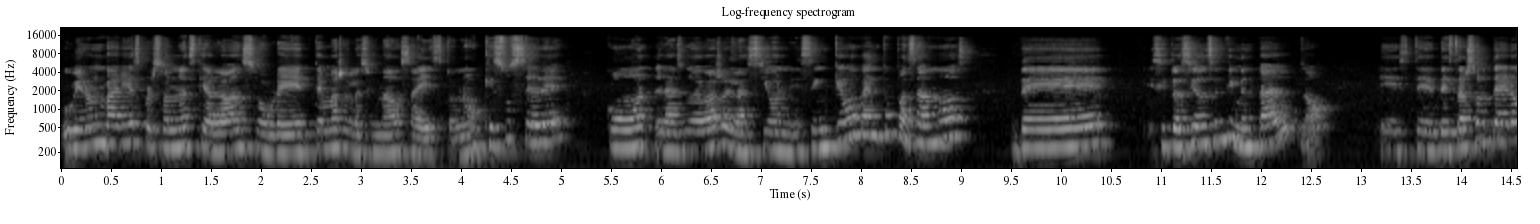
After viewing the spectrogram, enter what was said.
hubieron varias personas que hablaban sobre temas relacionados a esto, ¿no? ¿Qué sucede con las nuevas relaciones? ¿En qué momento pasamos de situación sentimental, ¿no? Este, de estar soltero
